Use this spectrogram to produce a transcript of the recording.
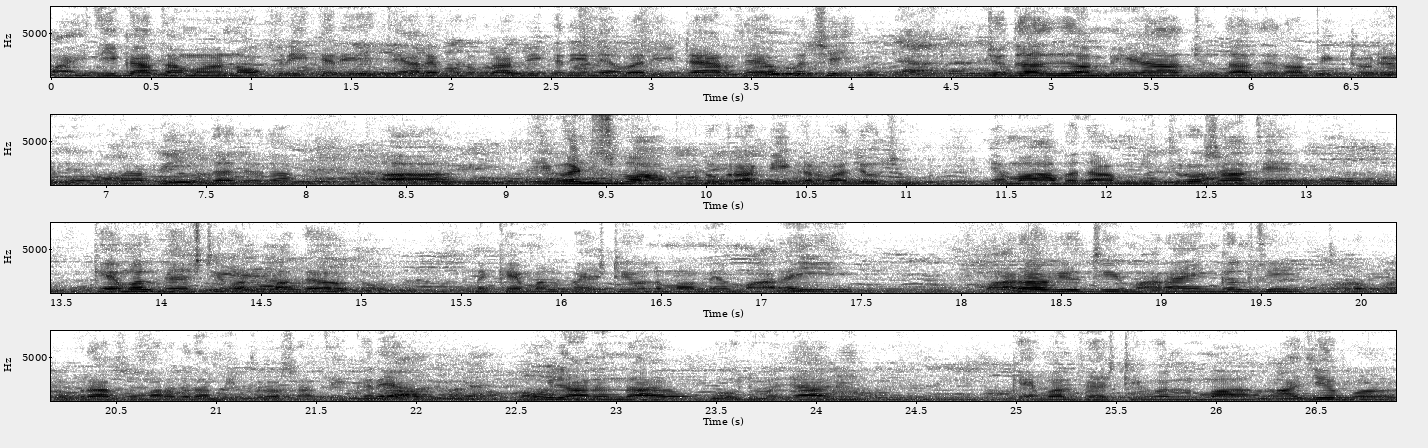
માહિતી ખાતામાં નોકરી કરી, ત્યારે ફોટોગ્રાફી કરીને હવે રિટાયર થયા પછી જુદા જુદા મેળા, જુદા જુદા પિક્ટોરિયલ ફોટોગ્રાફી જુદા જુદા ઇવેન્ટ્સમાં ફોટોગ્રાફી કરવા જાઉં છું. એમાં આ બધા મિત્રો સાથે હું કેમલ ફેસ્ટિવલમાં ગયો હતો. અને કેમલ ફેસ્ટિવલમાં મેં મારી મારા વ્યૂથી, મારા એંગલથી થોડો ફોટોગ્રાફ અમારા બધા મિત્રો સાથે કર્યા. બહુ જ આનંદ આવ્યો, બહુ જ મજા આવી. કેમલ ફેસ્ટિવલમાં આજે પણ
